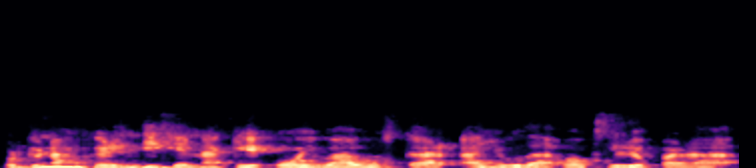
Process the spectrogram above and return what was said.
porque una mujer indígena que hoy va a buscar ayuda o auxilio para,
